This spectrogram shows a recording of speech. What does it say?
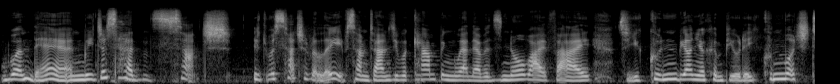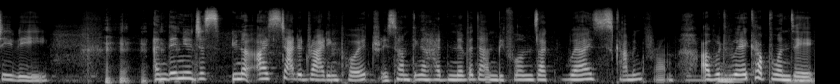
one there and we just had such it was such a relief. Sometimes you were camping where there was no wi-fi so you couldn't be on your computer you couldn't watch tv and then you just you know i started writing poetry something i had never done before. And was like where is this coming from? I would mm. wake up one day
